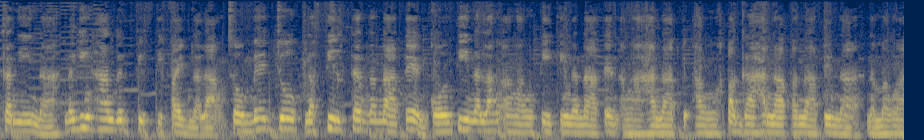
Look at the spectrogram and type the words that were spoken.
kanina naging 155 na lang. So medyo na-filter na natin. Konti na lang ang, ang titingnan natin, ang hahanap ang paghahanapan natin na ng mga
